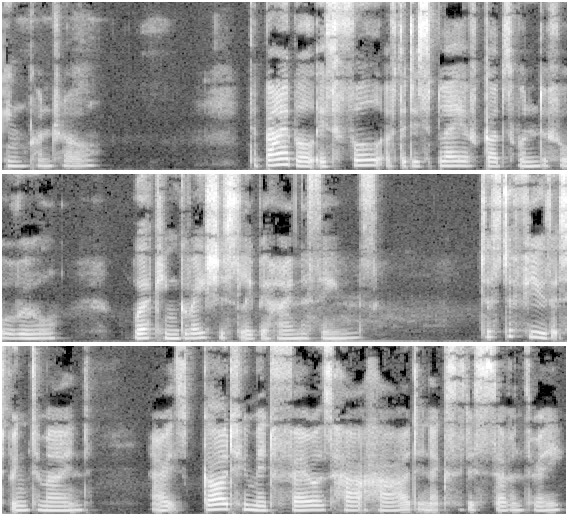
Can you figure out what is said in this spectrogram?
in control. The Bible is full of the display of God's wonderful rule, working graciously behind the scenes. Just a few that spring to mind are it's God who made Pharaoh's heart hard in Exodus 7 3.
